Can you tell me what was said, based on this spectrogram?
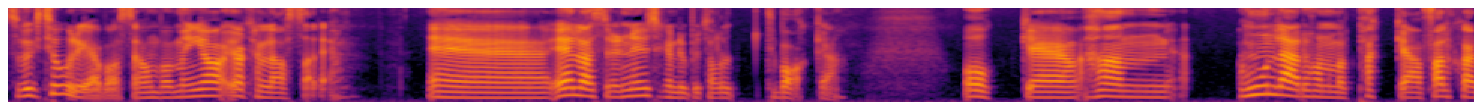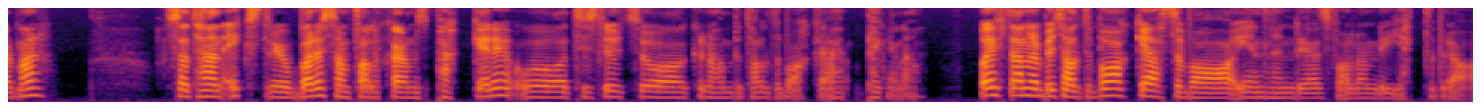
Så Victoria var så här, hon bara, men jag, jag kan lösa det. eh, jag löser det nu så kan du betala tillbaka. Och eh, han, hon lärde honom att packa fallskärmar. Så att han extrajobbade som fallskärmspackare och till slut så kunde han betala tillbaka pengarna. Och efter han hade betalat tillbaka så var egentligen deras förhållande jättebra.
